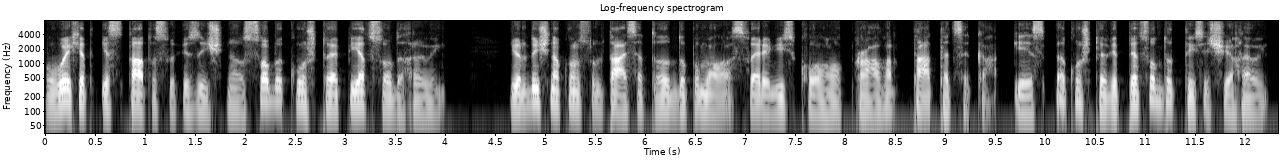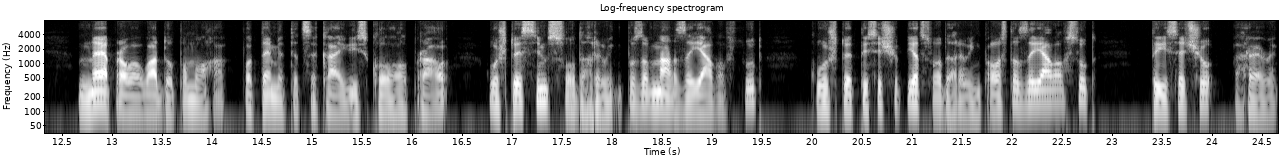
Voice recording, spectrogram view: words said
Вихід із статусу фізичної особи коштує 500 гривень. Юридична консультація та допомога в сфері військового права та ТЦК і коштує від 500 до 1000 гривень. Неправова допомога по темі ТЦК і військового права коштує 700 гривень. Позовна заява в суд коштує 1500 гривень. Просто заява в суд 1000 гривень.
